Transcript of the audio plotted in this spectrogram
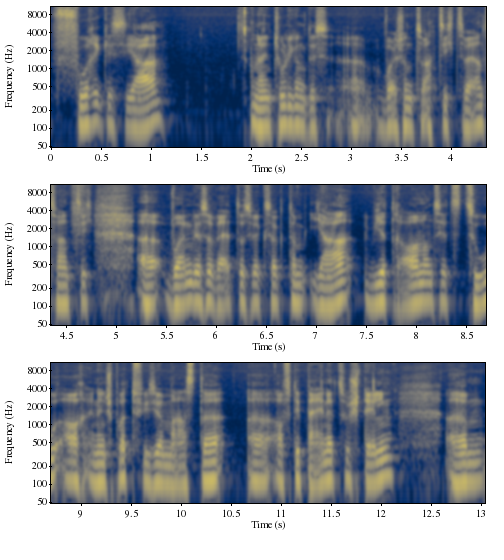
voriges Jahr, Nein, Entschuldigung, das äh, war schon 2022, äh, waren wir so weit, dass wir gesagt haben, ja, wir trauen uns jetzt zu, auch einen Sportphysiomaster äh, auf die Beine zu stellen. Ähm,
